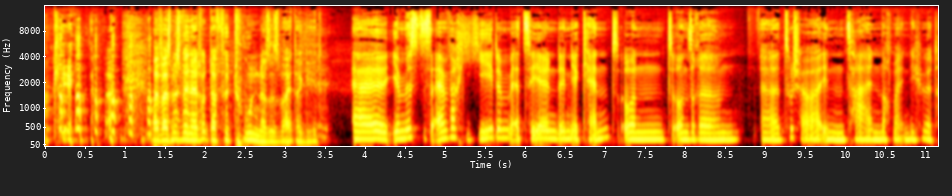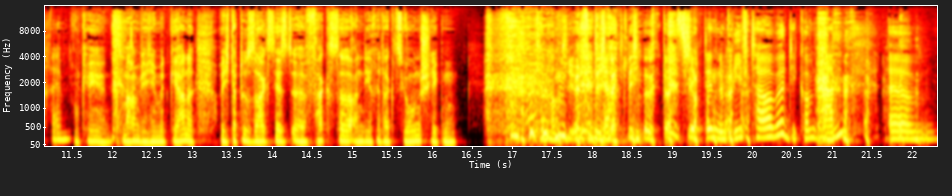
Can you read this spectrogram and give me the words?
okay. Was müssen wir denn dafür tun, dass es weitergeht? Äh, ihr müsst es einfach jedem erzählen, den ihr kennt und unsere äh, ZuschauerInnenzahlen nochmal in die Höhe treiben. Okay, das machen wir hiermit gerne. Und ich dachte, du sagst jetzt äh, Faxe an die Redaktion schicken. genau. Die öffentlich-rechtliche ja. Redaktion. Schickt in eine Brieftaube, die kommt an. ähm,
